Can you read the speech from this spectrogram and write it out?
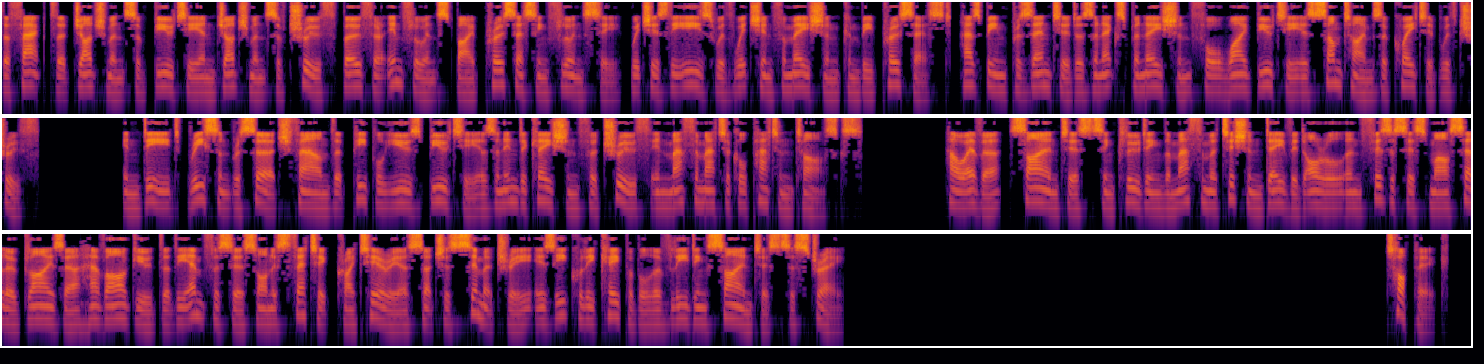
The fact that judgments of beauty and judgments of truth both are influenced by processing fluency, which is the ease with which information can be processed, has been presented as an explanation for why beauty is sometimes equated with truth. Indeed, recent research found that people used beauty as an indication for truth in mathematical pattern tasks. However, scientists including the mathematician David Orrell and physicist Marcelo Gleiser have argued that the emphasis on aesthetic criteria such as symmetry is equally capable of leading scientists astray.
